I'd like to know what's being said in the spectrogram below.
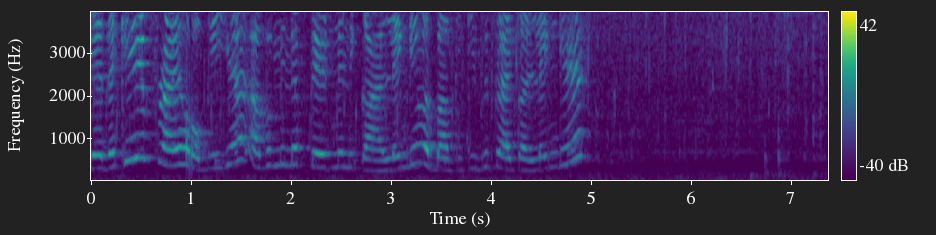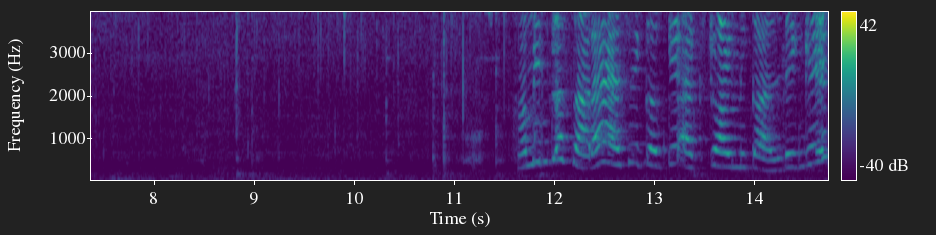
ये देखिए, ये फ्राई हो गई है। अब हम इन्हें प्लेट में निकाल लेंगे और बाकी की भी फ्राई कर लेंगे। हम इनका सारा ऐसे करके एक्स्ट्रा ऑयल निकाल देंगे।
